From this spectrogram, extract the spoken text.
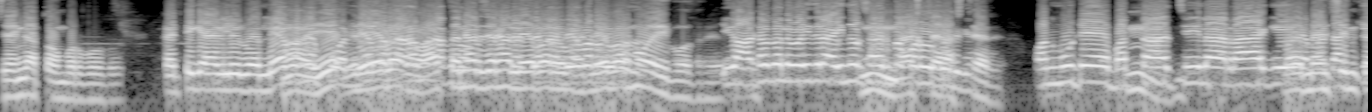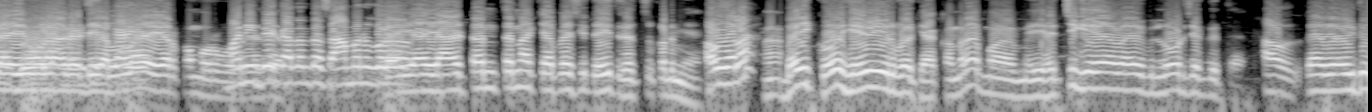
ಶೇಂಗಾ ತೊಗೊಂಬರ್ಬೋದು. ಕಟ್ಟಿಗೆ ಆಗ್ಲಿಲ್ವ ಲೇಬರ್ ಹನ್ನೆರಡು ಜನ ಲೇಬರ್ ಲೇಬರ್ ಒಯ್ಬೋದ್ರಿ ಈಗ ಆಟೋದಲ್ಲಿ ಒಯ್ದ್ರೆ ಐನೂರು ಸಾವಿರ ಒಂದ್ ಮೂಟೆ ಭತ್ತ ಚೀಲ ರಾಗಿ ಮೆಣಸಿನ್ಕಾಯಿ ಉಳ್ಳಾಗಡ್ಡಿ ಎಲ್ಲ ಏರ್ಕೊಂಡ್ ಮನಿಗ್ ಬರ್ಬೋದು ಬೇಕಾದಂತ ಸಾಮಾನುಗಳು ಎರಡ್ ಟನ್ ತನ ಕೆಪಾಸಿಟಿ ಐತ್ರಿ ಹೆಚ್ಚು ಕಡಿಮೆ. ಹೌದಲ್ಲ? ಬೈಕ್ ಹೆವಿ ಇರ್ಬೇಕು ಯಾಕಂದ್ರೆ ಹೆಚ್ಚಿಗೆ ಲೋಡ್ ಜಗ್ಗುತ್ತೆ. ಇದು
